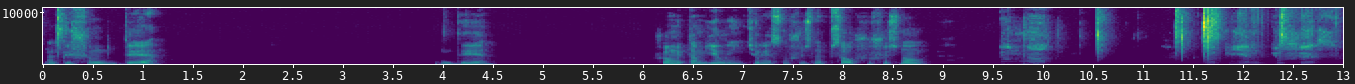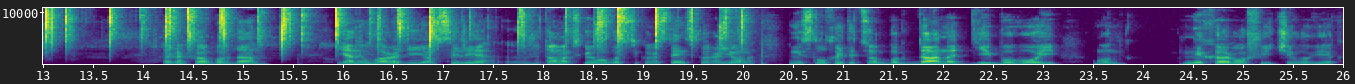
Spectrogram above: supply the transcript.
Напишем Д. Д. Що ми там їли, інтересно? Щось написав, що щось нове. Хорошо, Богдан. Я не в городі, я в селі Житомирской області, Коростенського району. Не слухайте цього Богдана Дібової. Он нехороший чоловік.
